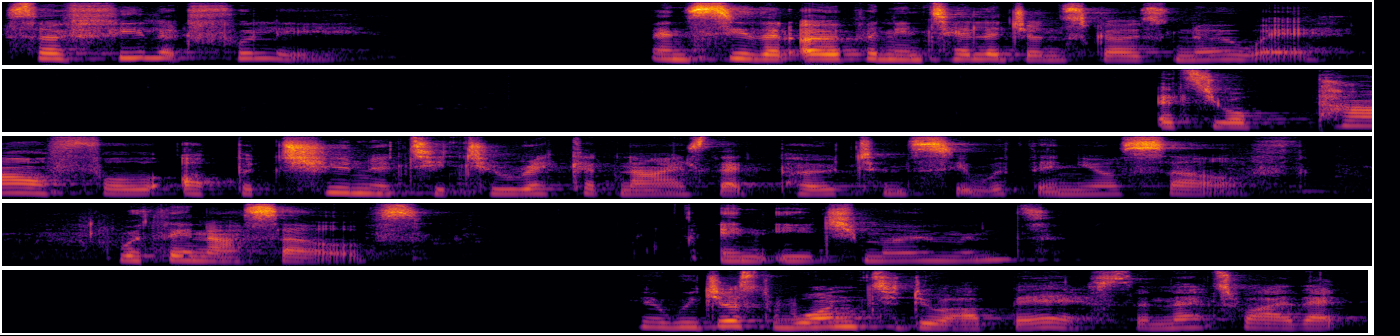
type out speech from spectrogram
So feel it fully and see that open intelligence goes nowhere. It's your powerful opportunity to recognize that potency within yourself, within ourselves, in each moment. You know, we just want to do our best, and that's why that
